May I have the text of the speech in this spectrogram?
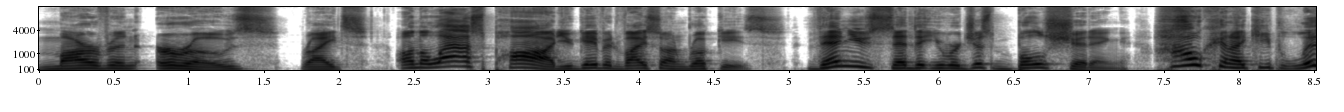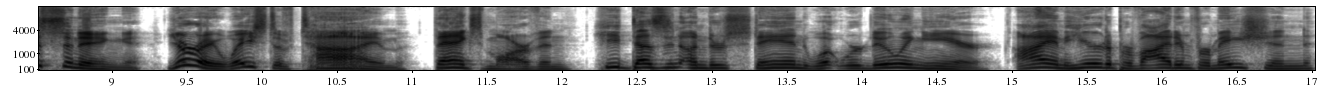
Marvin Urrows writes On the last pod, you gave advice on rookies. Then you said that you were just bullshitting. How can I keep listening? You're a waste of time. Thanks, Marvin. He doesn't understand what we're doing here. I am here to provide information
